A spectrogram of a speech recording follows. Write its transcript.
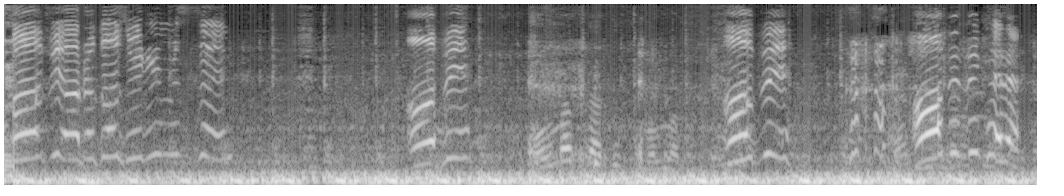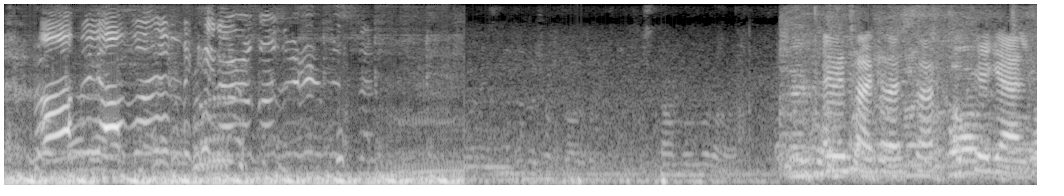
Abi ara gaz verir misin? Abi. Olmaz kardeşim olmaz. Abi. Abi bir kere. Abi yalvarırım bir kere ara gaz verir misin? Evet arkadaşlar, okey geldik.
